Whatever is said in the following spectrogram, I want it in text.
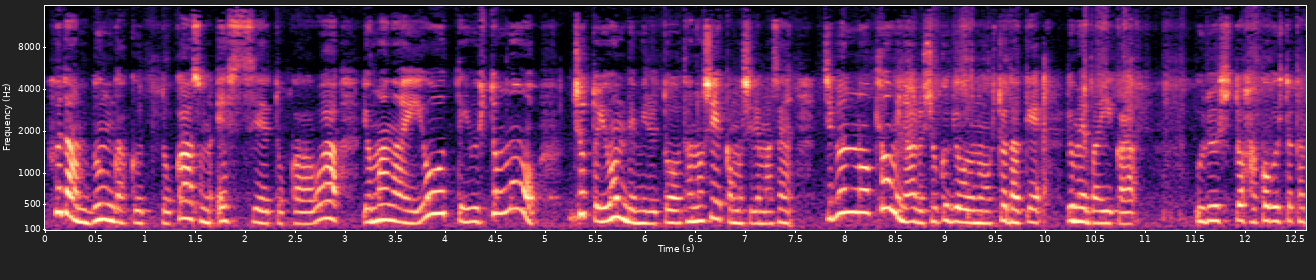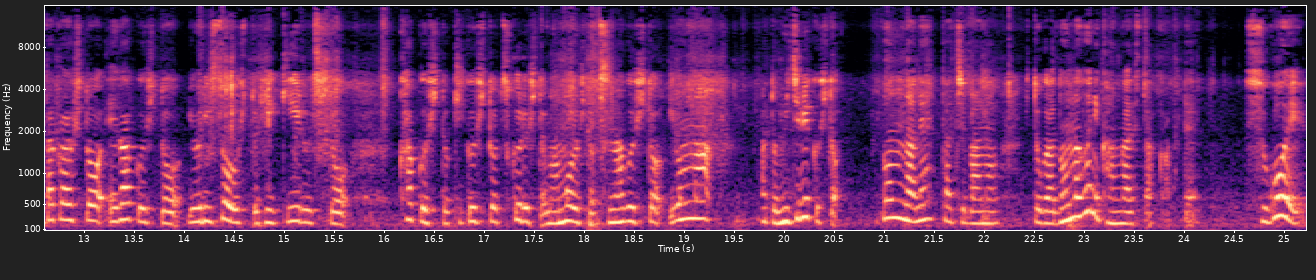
普段文学とかそのエッセイとかは読まないよっていう人もちょっと読んでみると楽しいかもしれません。自分の興味のある職業の人だけ読めばいいから売る人運ぶ人戦う人描く人寄り添う人率いる人書く人聞く人作る人守る人つなぐ人いろんなあと導く人。どんなね立場の人がどんな風に考えてたかってすごい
